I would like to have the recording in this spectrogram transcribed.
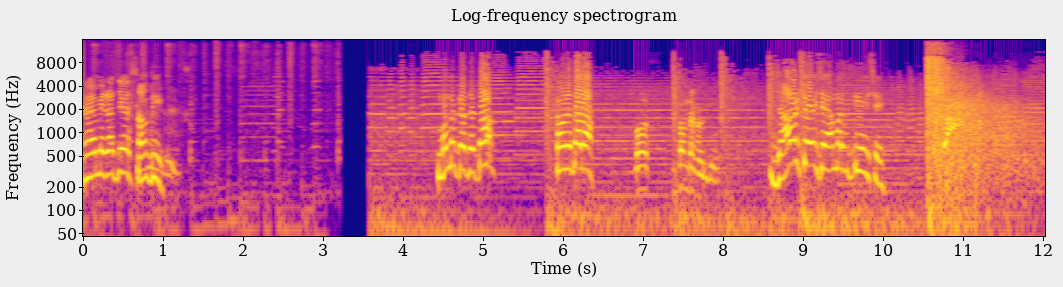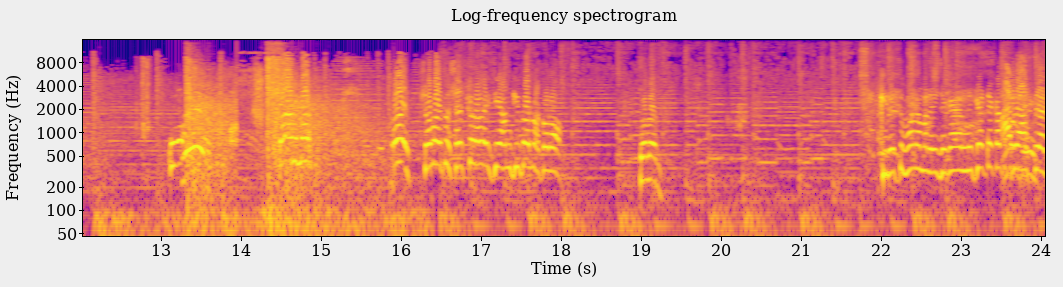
হ্যাঁ আমি রাজি আছি। সাউদি বন্ধুটা দে তো সামনে দাঁড়া। বস কোনটা কইলি যা হয়েছে হয়েছে আমার হয়েছে ওই সবাই তো শেষ করে লাইছি আমি কি করবা করো। চলেন। কিরে তোমার আমার এই জায়গায় লিখে টাকা আরে আসেন।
